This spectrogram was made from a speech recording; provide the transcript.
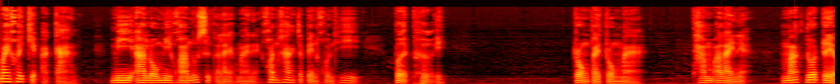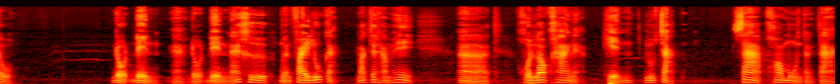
ไม่ค่อยเก็บอาการ มีอารมณ์มีความรู้สึกอะไรออกมาเนี่ยค่อนข้างจะเป็นคนที่เปิดเผย ตรงไปตรงมาทำอะไรเนี่ยมักรวดเร็ว โดดเด่นอ่าโดดเด่นนะคือเหมือนไฟลุกอะ่ะมักจะทำให้อ่าคนรอบข้างเนี่ยเห็นรู้จักทราบข้อมูลต่าง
